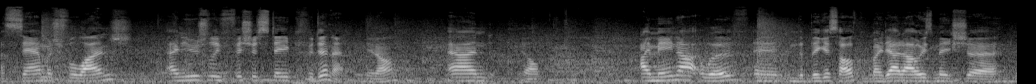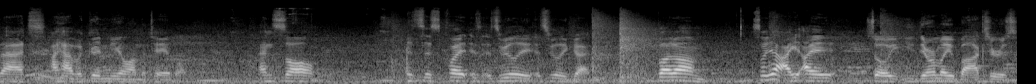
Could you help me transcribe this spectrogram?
a sandwich for lunch, and usually fish or steak for dinner, you know. And, you know, I may not live in, in the biggest house, but my dad always makes sure that I have a good meal on the table. And so, it's, it's quite, it's, it's really, it's really good. But, um, so yeah, I, I So you, normally boxers,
